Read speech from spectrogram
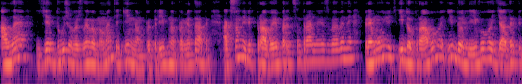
але є дуже важливий момент, який нам потрібно пам'ятати. Аксони від правої передцентральної звивини прямують і до правого, і до лівого ядер під'язикового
